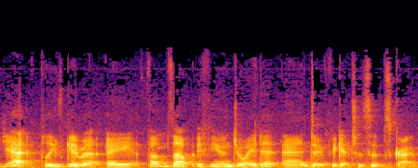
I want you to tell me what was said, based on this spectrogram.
yeah, please give it a thumbs up if you enjoyed it and don't forget to subscribe.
